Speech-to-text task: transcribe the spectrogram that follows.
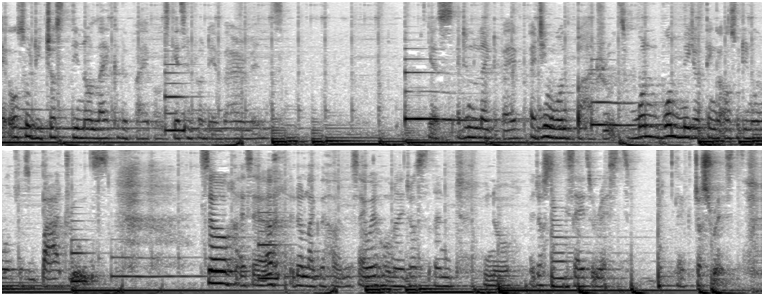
I also did just did not like the vibe I was getting from the environment. Yes, I didn't like the vibe. I didn't want bad roads. One one major thing I also did not want was bad roads. So I said, ah, I don't like the houses. I went home and I just and you know I just decided to rest, like just rest.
